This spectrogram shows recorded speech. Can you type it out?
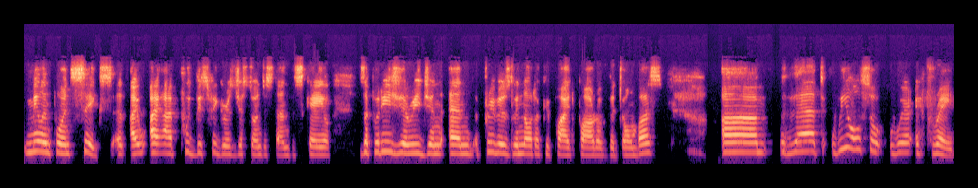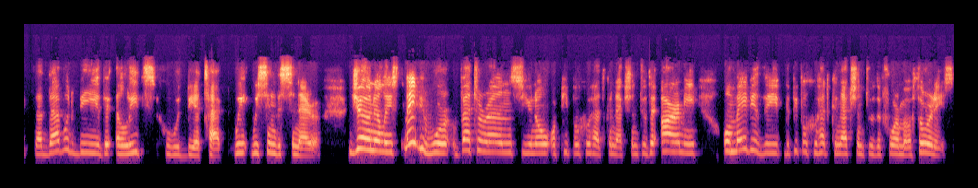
million point six. Uh, I, I, I put these figures just to understand the scale. Zaporizhia region and previously not occupied part of the Donbas um, that we also were afraid that that would be the elites who would be attacked. We we seen this scenario. Journalists, maybe war veterans, you know, or people who had connection to the army, or maybe the the people who had connection to the former authorities,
